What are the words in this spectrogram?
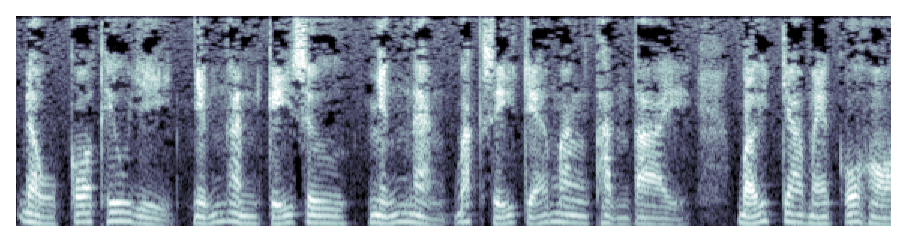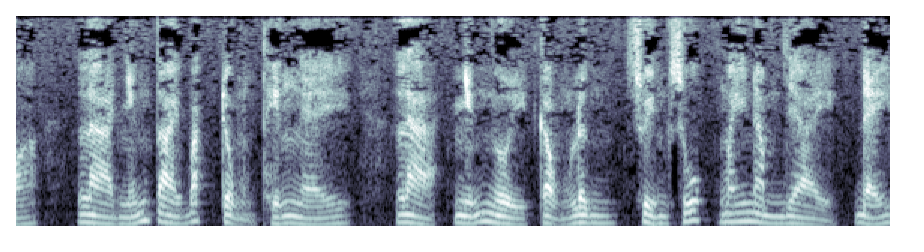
Đâu có thiếu gì những anh kỹ sư, những nàng bác sĩ trẻ măng thành tài, bởi cha mẹ của họ là những tay bắt trùng thiện nghệ, là những người còng lưng xuyên suốt mấy năm dài để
